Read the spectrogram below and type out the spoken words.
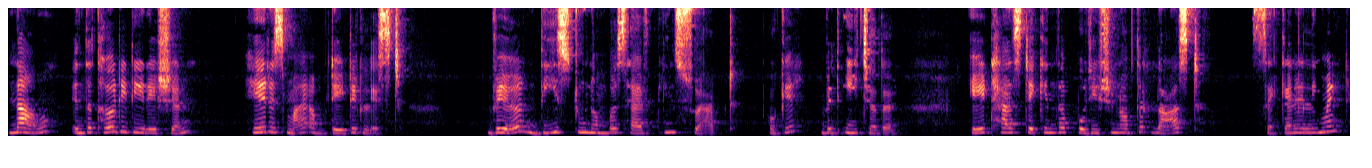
now in the third iteration here is my updated list where these two numbers have been swapped okay with each other. 8 has taken the position of the last second element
